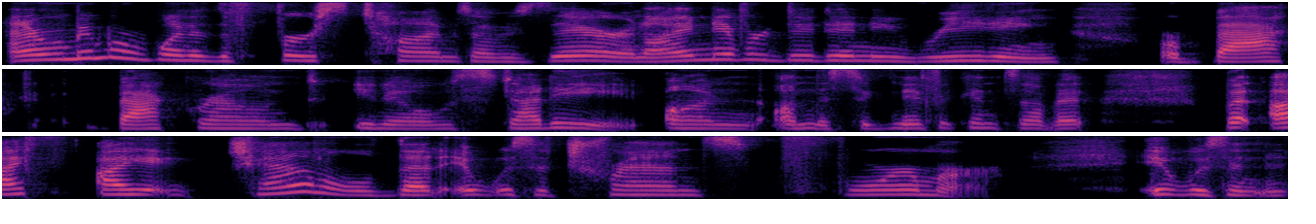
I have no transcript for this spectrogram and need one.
And I remember one of the first times I was there, and I never did any reading or back background you know study on on the significance of it but I, I channeled that it was a transformer. It was an,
